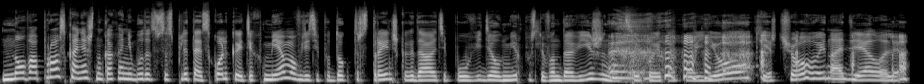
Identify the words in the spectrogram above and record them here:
Но вопрос, конечно, как они будут все сплетать. Сколько этих мемов, где, типа, Доктор Стрэндж, когда, типа, увидел мир после Вандавижена, типа, и такой, елки, что вы наделали?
